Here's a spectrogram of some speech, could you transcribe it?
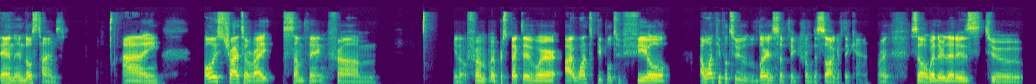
And in those times, I always try to write something from you know from a perspective where i want people to feel i want people to learn something from the song if they can right? So whether that is to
